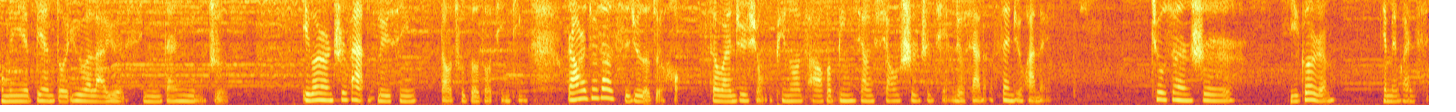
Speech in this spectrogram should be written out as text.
我们也变得越来越形单影只，一个人吃饭、旅行、到处走走停停。然而，就像喜剧的最后，在玩具熊、匹诺曹和冰箱消失之前留下的三句话那样：就算是一个人也没关系，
